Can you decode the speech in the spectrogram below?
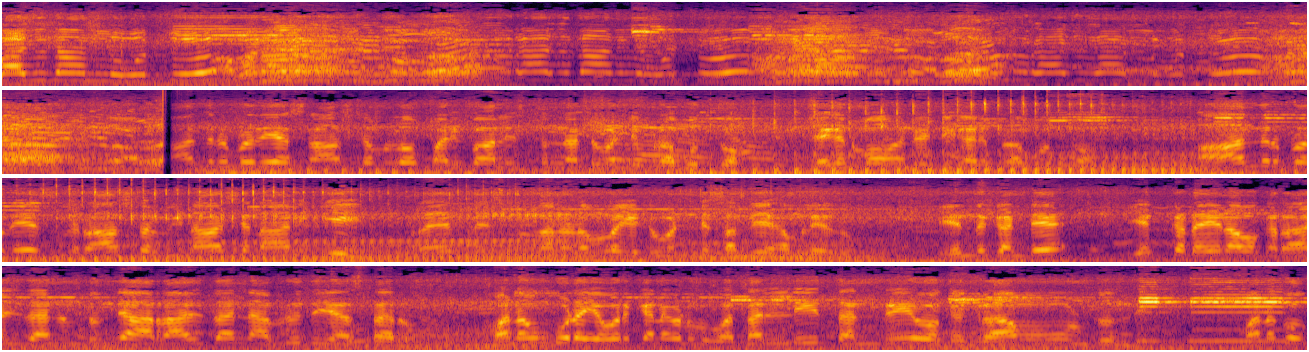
రాజధానులు వద్దు మూడు రాజధానులు వద్దు మూడు రాజధానులు వద్దు ఆంధ్రప్రదేశ్ రాష్ట్రంలో పరిపాలిస్తున్నటువంటి ప్రభుత్వం జగన్మోహన్ రెడ్డి గారి ప్రభుత్వం ఆంధ్రప్రదేశ్ రాష్ట్ర వినాశనానికి ప్రయత్నిస్తుందనడంలో ఎటువంటి సందేహం లేదు. ఎందుకంటే ఎక్కడైనా ఒక రాజధాని ఉంటుంది ఆ రాజధానిని అభివృద్ధి చేస్తారు. మనం కూడా ఎవరికైనా కూడా ఒక తల్లి తండ్రి ఒక గ్రామం ఉంటుంది. మనకు ఒక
